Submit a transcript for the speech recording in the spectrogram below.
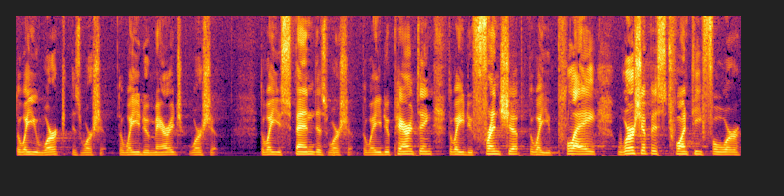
The way you work is worship. The way you do marriage, worship. The way you spend is worship. The way you do parenting, the way you do friendship, the way you play. Worship is 24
